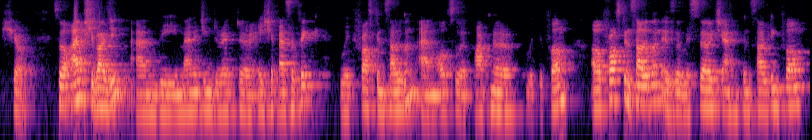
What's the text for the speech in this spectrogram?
Sure. So I'm Shivaji. I'm the managing director Asia Pacific with Frost and Sullivan. I'm also a partner with the firm. Uh, Frost and Sullivan is a research and consulting firm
